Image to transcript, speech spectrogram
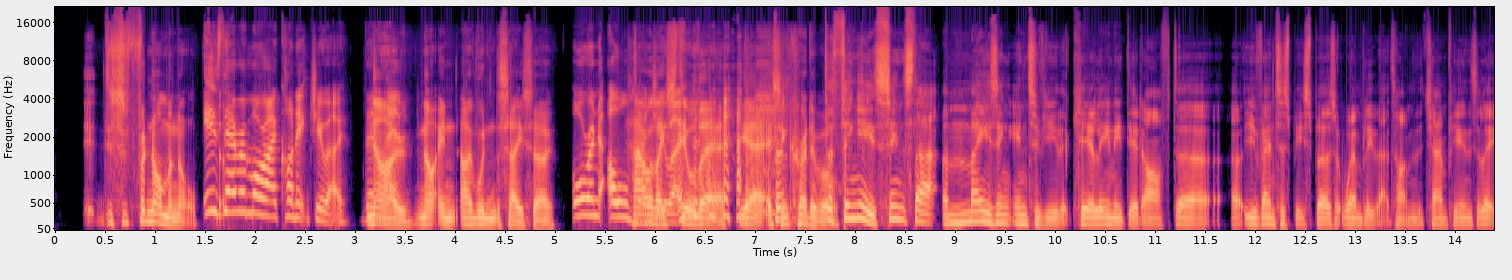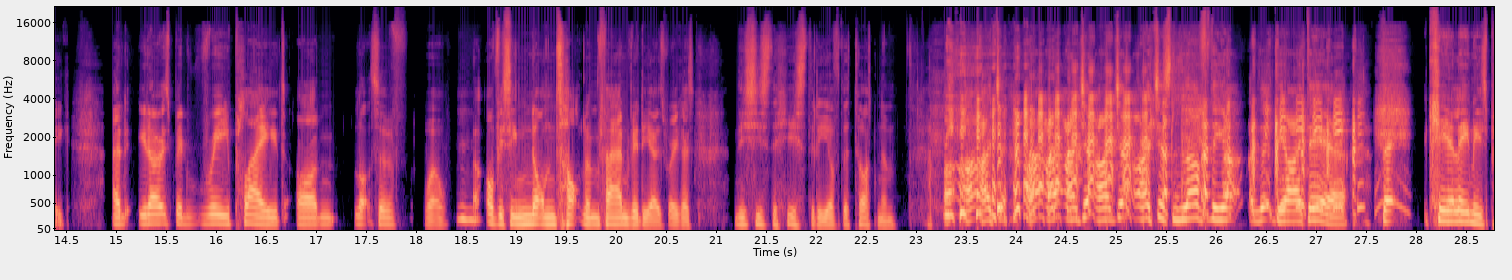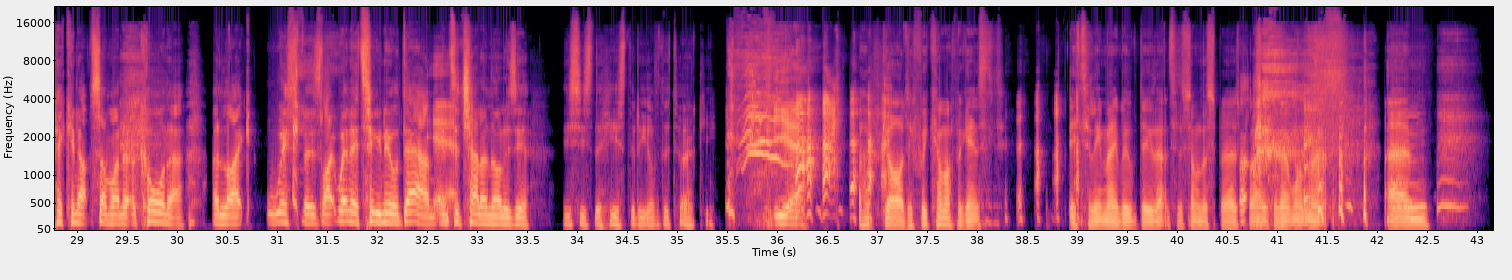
this is phenomenal. Is there a more iconic duo? Than no, them? not in. I wouldn't say so. or an older How are they still there? Yeah, it's But incredible. The thing is, since that amazing interview that Chiellini did after uh, Juventus beat Spurs at Wembley that time in the Champions League, and you know it's been replayed on lots of well, Mhm. obviously non-Tottenham fan videos where he goes, "This is the history of the Tottenham." I, I, I, ju- I, I, I, ju- I, ju- I just love the, uh, the the idea that Chiellini's picking up someone at a corner and like whispers, like when they're two 0 down, into Çalhanoğlu's ear. This is the history of the turkey. yeah. Oh God, if we come up against Italy, maybe we'll do that to some of the Spurs players. I don't want that. Um,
